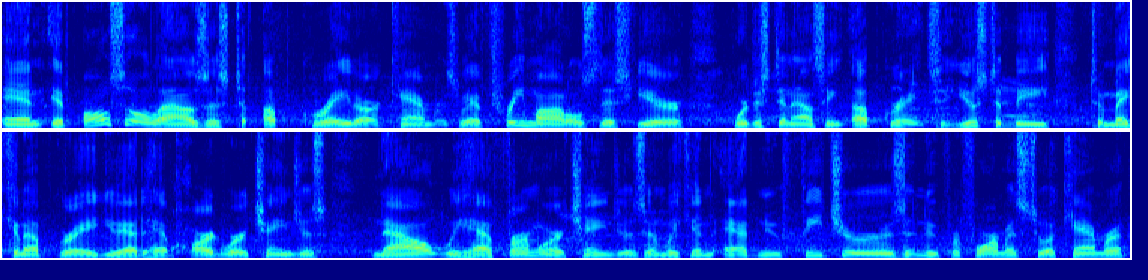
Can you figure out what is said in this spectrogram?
And it also allows us to upgrade our cameras. We have three models this year. We're just announcing upgrades. It used to be to make an upgrade, you had to have hardware changes. Now we have firmware changes and we can add new features and new performance to a camera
